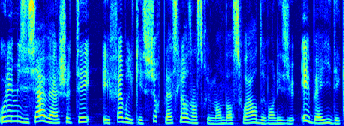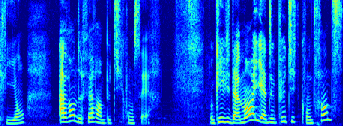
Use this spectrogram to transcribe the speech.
où les musiciens avaient acheté et fabriqué sur place leurs instruments d'un soir devant les yeux ébahis des clients avant de faire un petit concert. Donc évidemment, il y a de petites contraintes.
